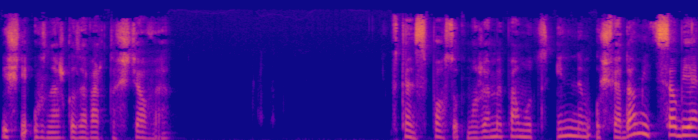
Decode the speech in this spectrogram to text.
jeśli uznasz go za wartościowy. W ten sposób możemy pomóc innym uświadomić sobie,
